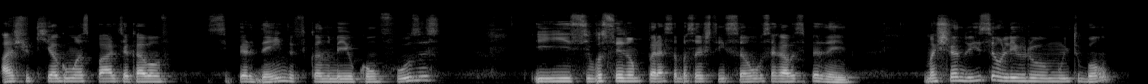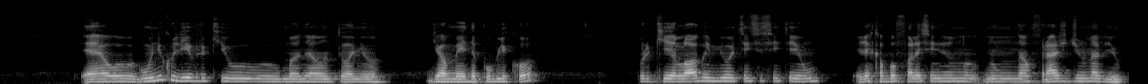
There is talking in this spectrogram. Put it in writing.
acho que algumas partes acabam se perdendo, ficando meio confusas. E se você não presta bastante atenção, você acaba se perdendo. Mas tirando isso, é um livro muito bom. É o único livro que o Manuel Antônio de Almeida publicou, porque logo em 1861 ele acabou falecendo num, naufrágio de um navio.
